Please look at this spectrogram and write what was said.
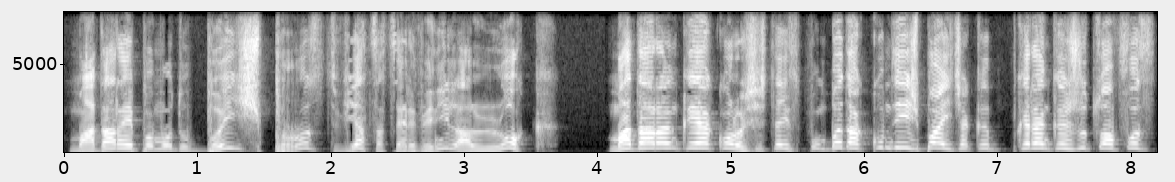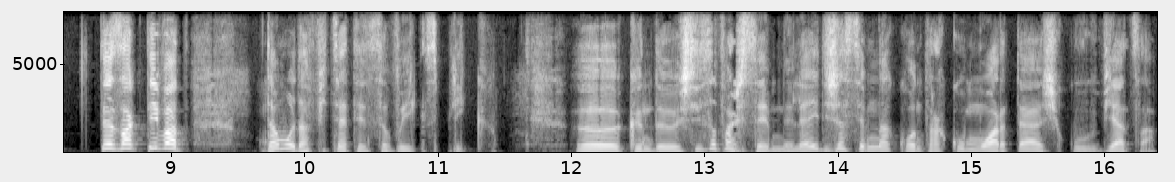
Madara e pe modul, băi, și prost, viața ți-a revenit la loc. Madara încă e acolo și ăștia îi spun, bă, dar cum de ești, bă, aici, că credeam că juțul a fost dezactivat. Da, mă, dar fiți atenți să vă explic. Uh, când uh, știi să faci semnele, ai deja semnat contract cu moartea și cu viața.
